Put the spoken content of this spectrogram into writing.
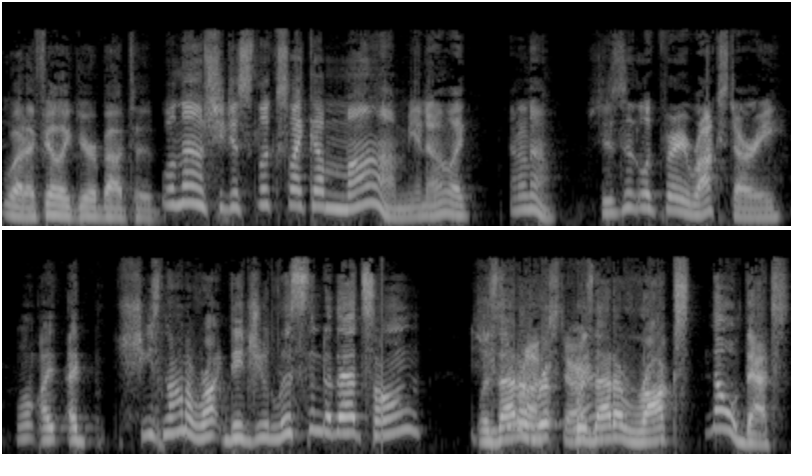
What? I feel like you're about to. Well, no, she just looks like a mom, you know? Like, I don't know. She doesn't look very rock starry. Well, I, I she's not a rock. Did you listen to that song? Was She's that a a, rock ri- star. was that a rock? No, that's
